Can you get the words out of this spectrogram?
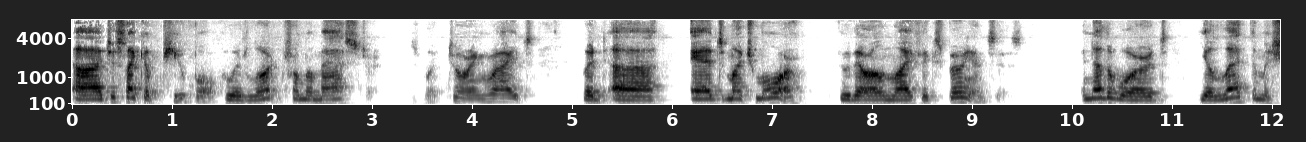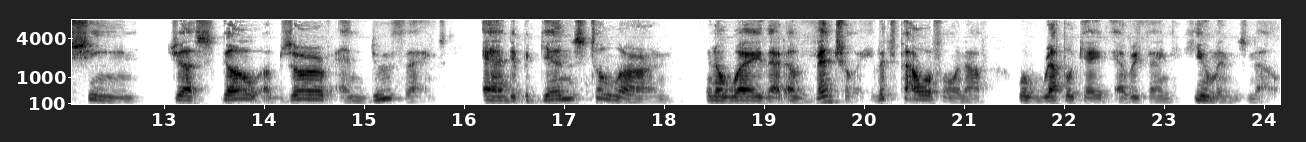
Uh, just like a pupil who had learned from a master, is what Turing writes, but uh, adds much more through their own life experiences. In other words, you let the machine just go observe and do things, and it begins to learn in a way that eventually, if it's powerful enough, will replicate everything humans know.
